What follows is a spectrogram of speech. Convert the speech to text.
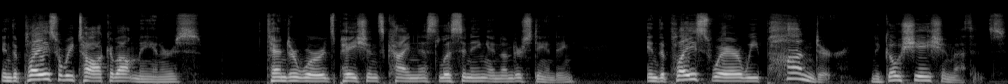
In the place where we talk about manners, tender words, patience, kindness, listening, and understanding, in the place where we ponder negotiation methods,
